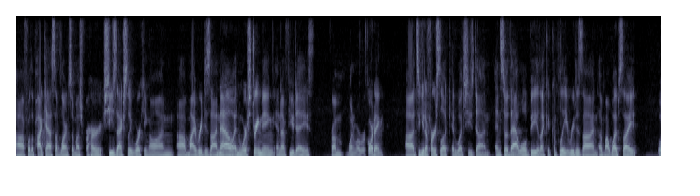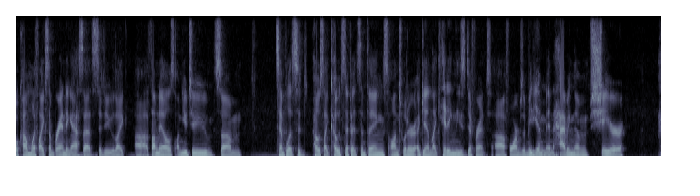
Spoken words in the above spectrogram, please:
uh, for the podcast. I've learned so much for her. She's actually working on uh, my redesign now, and we're streaming in a few days from when we're recording uh, to get a first look at what she's done. And so that will be like a complete redesign of my website. Will come with like some branding assets to do like uh, thumbnails on YouTube, some templates to post like code snippets and things on Twitter. Again, like hitting these different uh, forms of medium and having them share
